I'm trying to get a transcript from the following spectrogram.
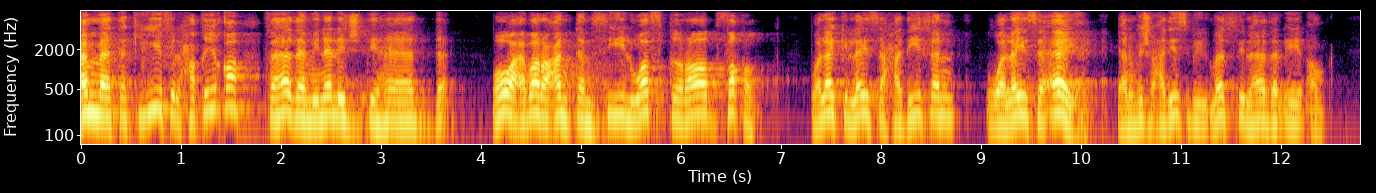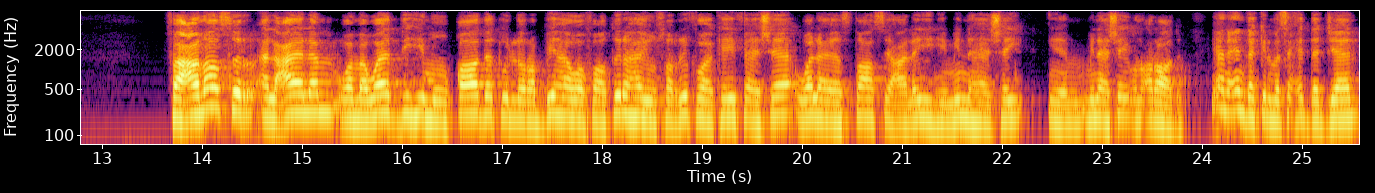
أما تكييف الحقيقة فهذا من الاجتهاد وهو عبارة عن تمثيل وافتراض فقط ولكن ليس حديثا وليس آية. يعني مفيش حديث بيمثل هذا الأمر. فعناصر العالم ومواده منقادة لربها وفاطرها يصرفها كيف يشاء ولا يستعصي عليه منها شيء منها شيء أراده يعني عندك المسيح الدجال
